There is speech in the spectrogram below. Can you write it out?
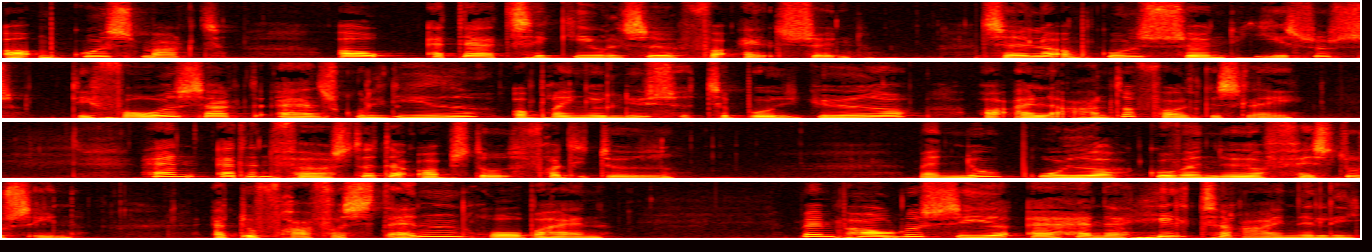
og om Guds magt, og at der er tilgivelse for al synd. Han fortæller om Guds søn Jesus. Det er forudsagt, at han skulle lide og bringe lyse til både jøder og alle andre folkeslag. Han er den første, der opstod fra de døde. Men nu bryder guvernør Festus ind. Er du fra forstanden, råber han. Men Paulus siger, at han er helt tilregnelig,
